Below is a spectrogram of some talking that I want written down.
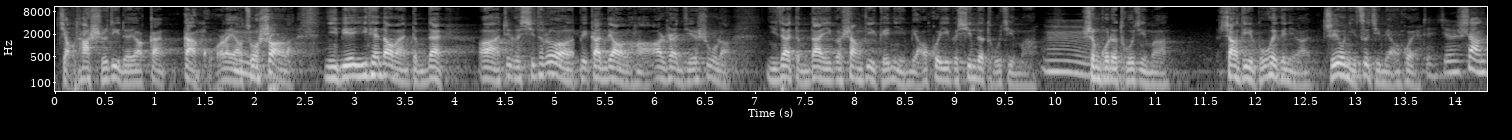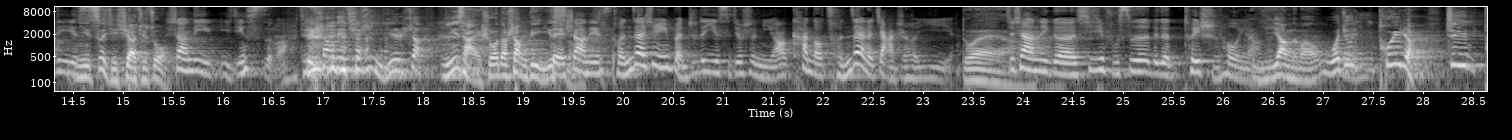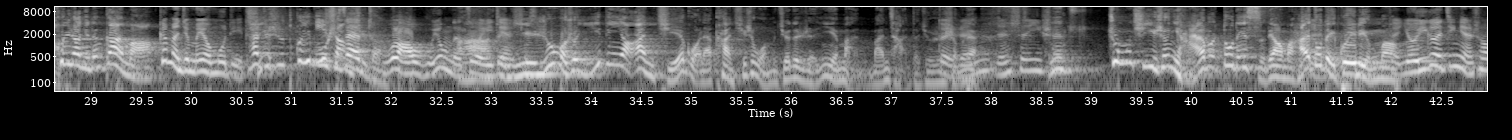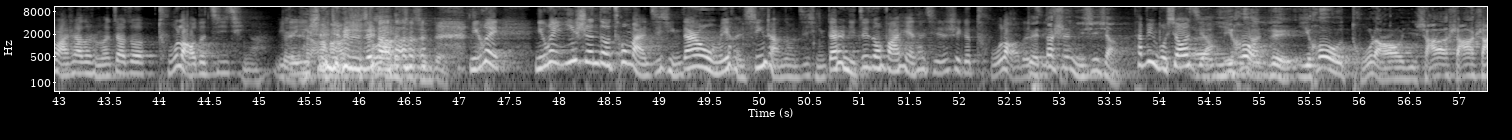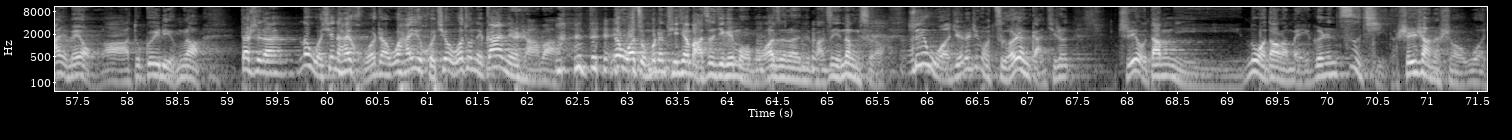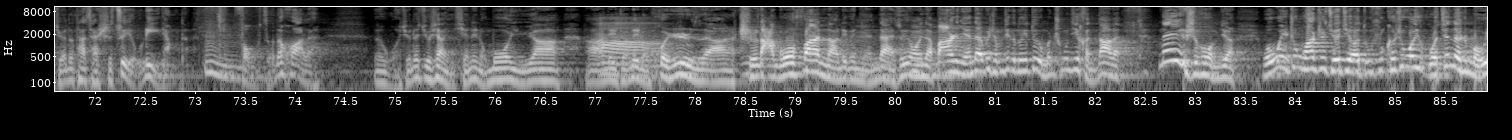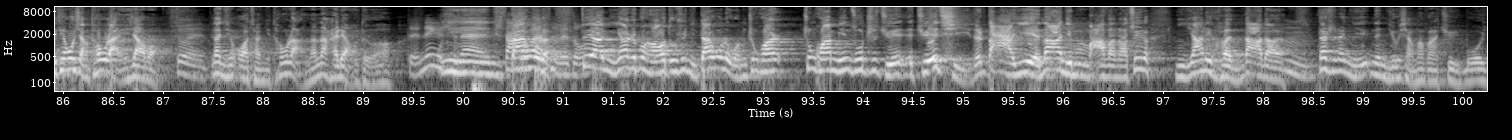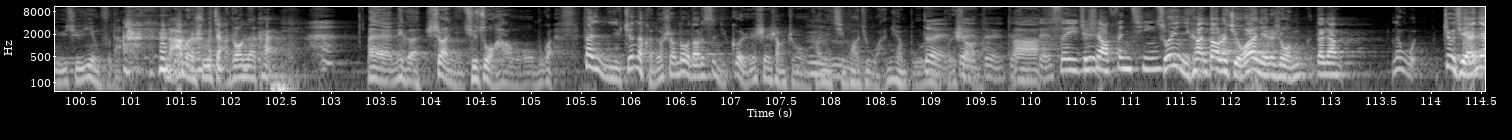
脚踏实地的要干干活了，要做事儿了。你别一天到晚等待啊，这个希特勒被干掉了哈，二战结束了，你在等待一个上帝给你描绘一个新的图景吗？嗯，生活的图景吗？上帝不会给你们，只有你自己描绘。对，就是上帝，你自己需要去做。上帝已经死了。对，上帝其实已经是上尼采说的，上帝已死。对，上帝存在性与本质的意思就是你要看到存在的价值和意义。对，就像那个西西弗斯这个推石头一样。一样的吗？我就推着，至于推上去能干嘛？根本就没有目的，他只是推不上去的。徒劳无用的做一件事。你如果说一定要按结果来看，其实我们觉得人也蛮蛮惨的，就是什么呀？人生一生。终其一生，你还不都得死掉吗？还都得归零吗？对，有一个经典说法是叫做什么？叫做徒劳的激情啊！你的一生 就是这样的。你会你会一生都充满激情，当然我们也很欣赏这种激情。但是你最终发现，它其实是一个徒劳的。对，但是你心想，它并不消极啊。以后对以后徒劳，啥啥啥也没有了，都归零了。但是呢，那我现在还活着，我还有火气，我总得干点啥吧？对。那我总不能提前把自己给抹脖子了，把自己弄死了。所以我觉得这种责任感，其实只有当你。落到了每个人自己的身上的时候，我觉得他才是最有力量的。嗯，否则的话呢？呃，我觉得就像以前那种摸鱼啊啊那种那种混日子啊，吃大锅饭呐，那个年代。所以我讲八十年代为什么这个东西对我们冲击很大呢？那个时候我们就我为中华之崛起而读书，可是我我真的是某一天我想偷懒一下不？对。那你说我操，你偷懒了那还了得？对，那个时代耽误了。对啊，你要是不好好读书，你耽误了我们中华中华民族之崛崛起的大业，那你麻烦了。所以说你压力很大的。嗯。但是呢，你那你就想办法去摸鱼去应付它，拿本书假装在看。哎，那个是让你去做哈，我我不管。但你真的很多事儿落到了自己个人身上之后，发现情况就完全不一回事了对对啊。所以就是要分清。所以你看到了九二年的时候，我们大家那我挣钱去，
